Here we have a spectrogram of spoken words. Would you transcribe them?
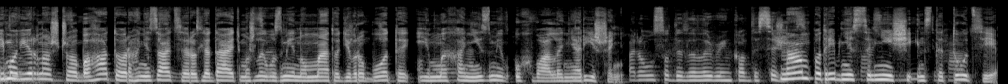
Ймовірно, що багато організацій розглядають можливу зміну методів роботи і механізмів ухвалення рішень. Нам потрібні сильніші інституції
